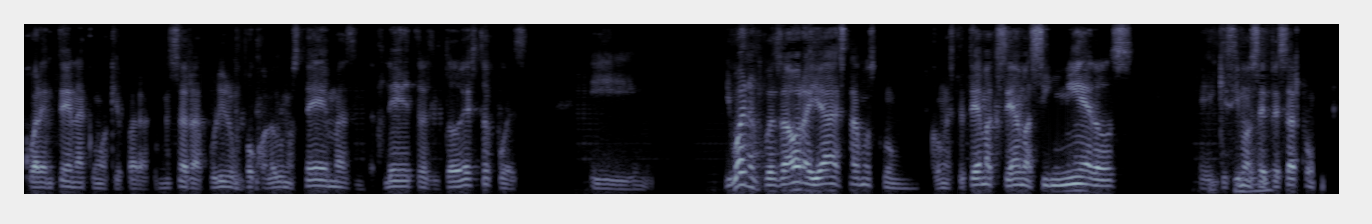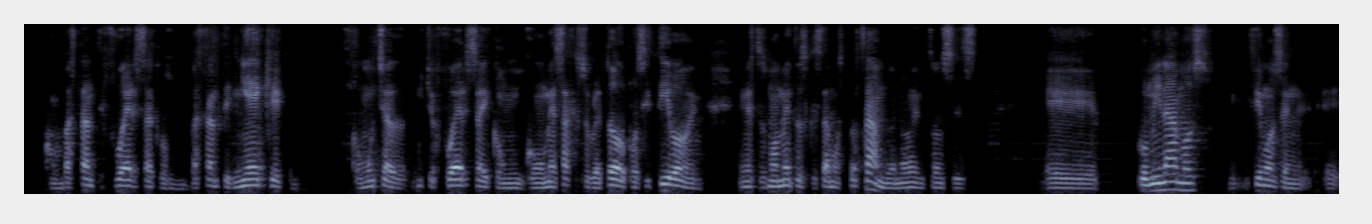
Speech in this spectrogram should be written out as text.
cuarentena como que para comenzar a pulir un poco algunos temas, las letras y todo esto, pues. Y, y bueno, pues ahora ya estamos con, con, este tema que se llama Sin Miedos. Eh, quisimos empezar con, con, bastante fuerza, con bastante ñeque, con mucha, mucha fuerza y con, con, un mensaje sobre todo positivo en, en, estos momentos que estamos pasando, ¿no? Entonces, eh, culminamos, hicimos en, eh,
